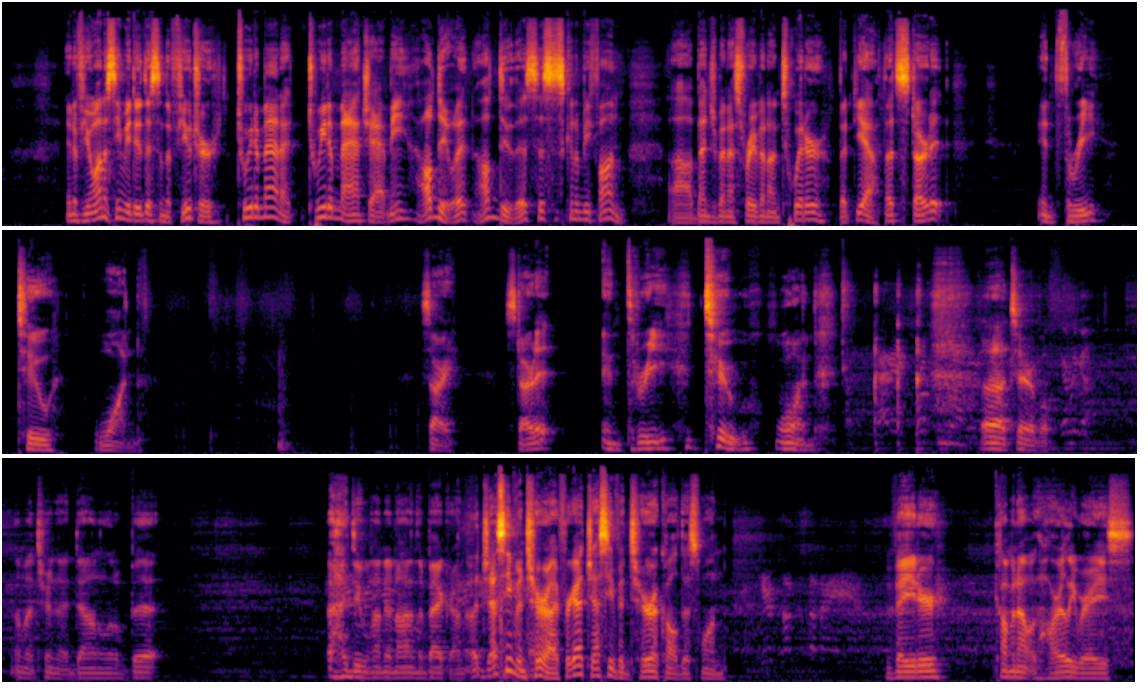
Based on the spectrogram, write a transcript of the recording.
and if you want to see me do this in the future, tweet a match, tweet a match at me. I'll do it. I'll do this. This is going to be fun. Uh, Benjamin S. Raven on Twitter. But yeah, let's start it in three, two, one. Sorry. Start it in three, two, one. oh, terrible. I'm going to turn that down a little bit. I do want it on in the background. Uh, Jesse Ventura. I forgot Jesse Ventura called this one. Vader coming out with Harley Race.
